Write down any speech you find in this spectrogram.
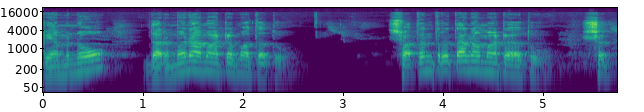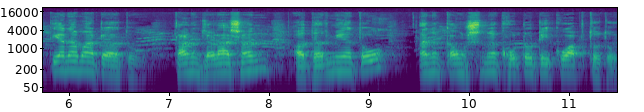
ભેમનો ધર્મના માટે મત હતો, સ્વતંત્રતાના માટે હતો, સત્યના માટે હતો કારણ જળાસંધ અધર્મી હતો અને કંસને ખોટો ટેકો આપતો હતો.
